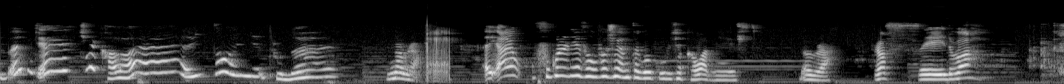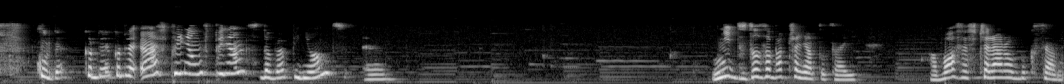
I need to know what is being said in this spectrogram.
będzie ciekawe i to nie trudne. Dobra. Ej, ale w ogóle nie zauważyłem tego kurczaka, ładnie jest. Dobra. Raz, dwa. Kurde, kurde, kurde. Masz pieniądz, pieniądz. Dobra, pieniądz. E... Nic do zobaczenia tutaj. A Boże, szczera Robuxami.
